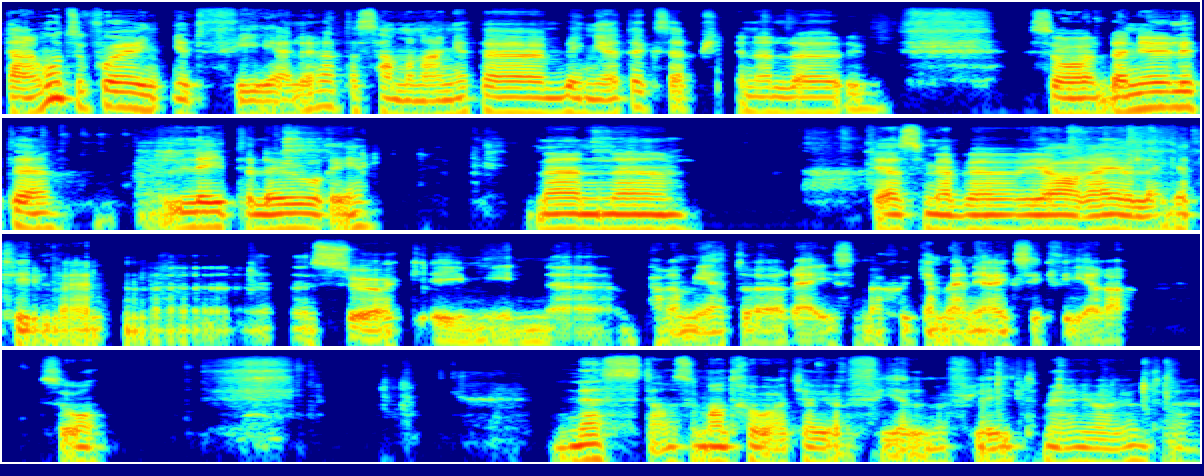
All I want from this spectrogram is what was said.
Däremot så får jag inget fel i detta sammanhanget. Det blir inget exception eller så. Den är lite, lite lurig. Men eh, det som jag behöver göra är att lägga till en, eh, en sök i min eh, parameterarray som jag skickar med när jag exekverar. Så nästan så man tror att jag gör fel med flit, men jag gör ju inte det.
